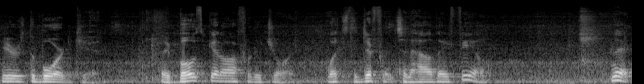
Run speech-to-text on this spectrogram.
Here's the bored kid. They both get offered a joint. What's the difference in how they feel? Nick?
